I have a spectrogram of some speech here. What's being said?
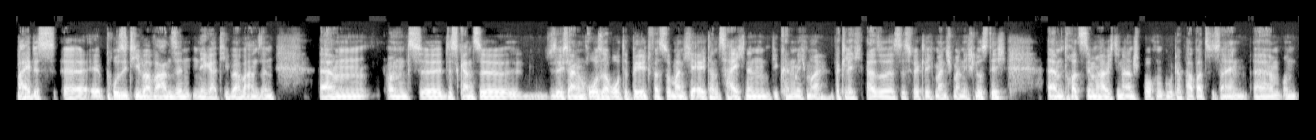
beides. Äh, positiver Wahnsinn, negativer Wahnsinn. Ähm, und äh, das ganze, wie soll ich sagen, rosarote Bild, was so manche Eltern zeichnen, die können mich mal wirklich. Also es ist wirklich manchmal nicht lustig. Ähm, trotzdem habe ich den Anspruch, ein guter Papa zu sein ähm, und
